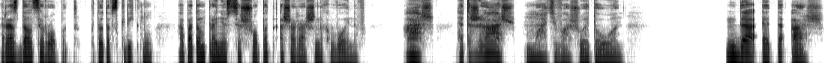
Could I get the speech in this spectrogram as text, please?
Раздался ропот, кто-то вскрикнул, а потом пронесся шепот ошарашенных воинов. «Аш! Это же Аш! Мать вашу, это он!» Да, это Аш,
